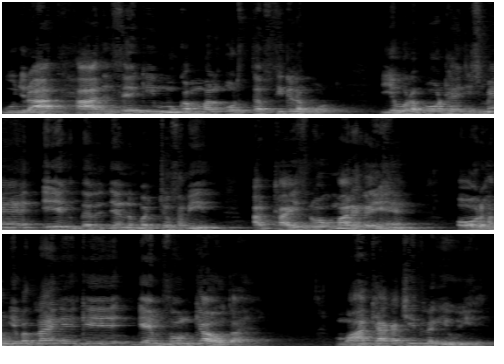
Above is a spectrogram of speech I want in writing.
गुजरात हादसे की मुकम्मल और तफसीली रिपोर्ट। ये वो रिपोर्ट है जिसमें एक दर्जन बच्चों समेत 28 लोग मारे गए हैं और हम ये बतलाएँगे कि गेम जोन क्या होता है। वहाँ क्या क्या चीज़ लगी हुई है।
